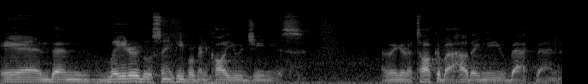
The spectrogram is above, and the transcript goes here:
and then later those same people are to call you a genius, and they're to talk about how they knew you back then.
